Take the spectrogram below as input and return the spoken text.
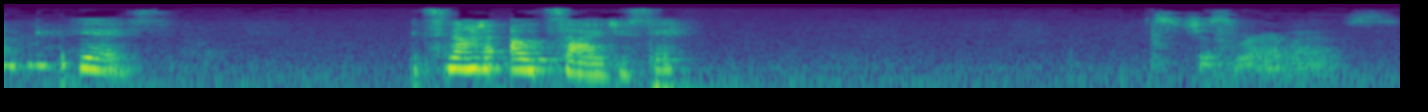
Okay. Yes. It's not outside, you see. It's just where I was.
